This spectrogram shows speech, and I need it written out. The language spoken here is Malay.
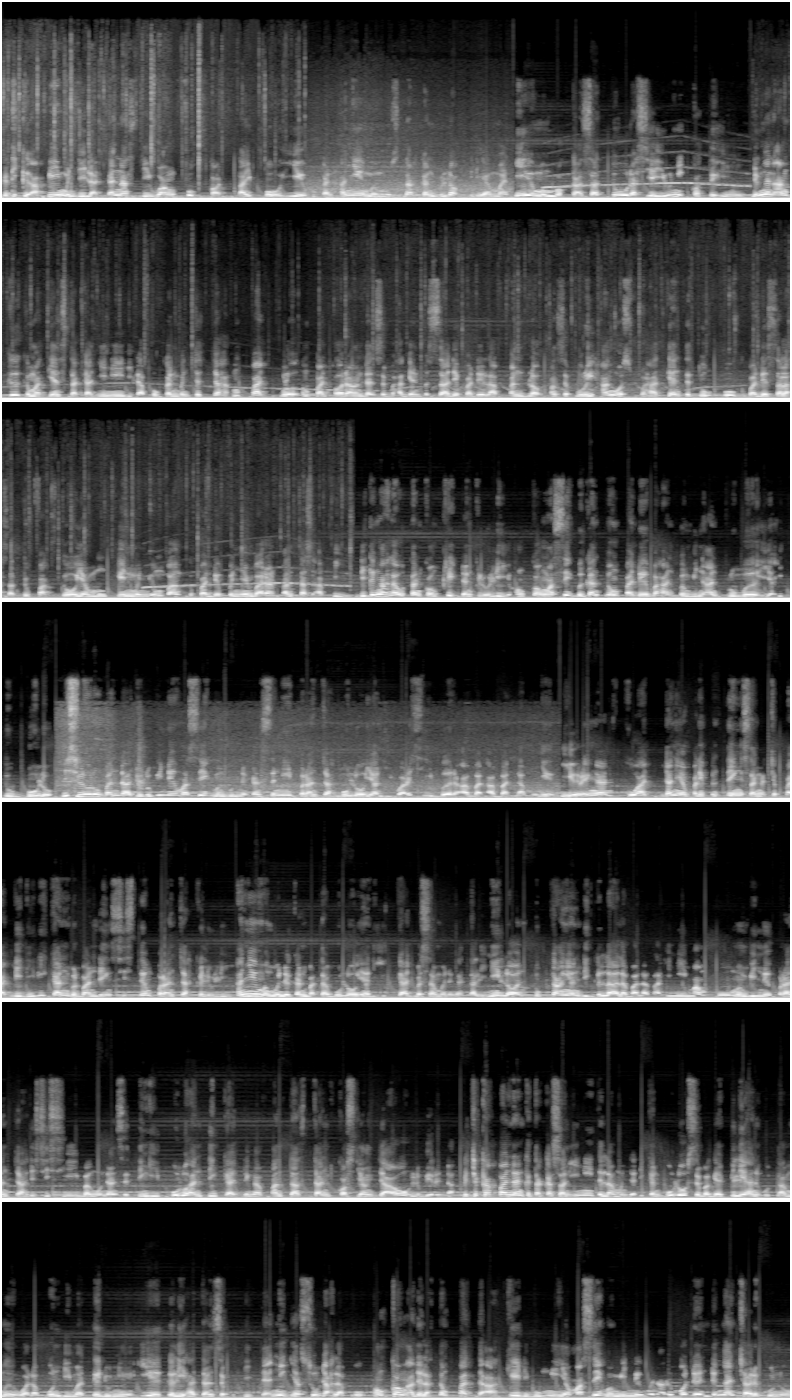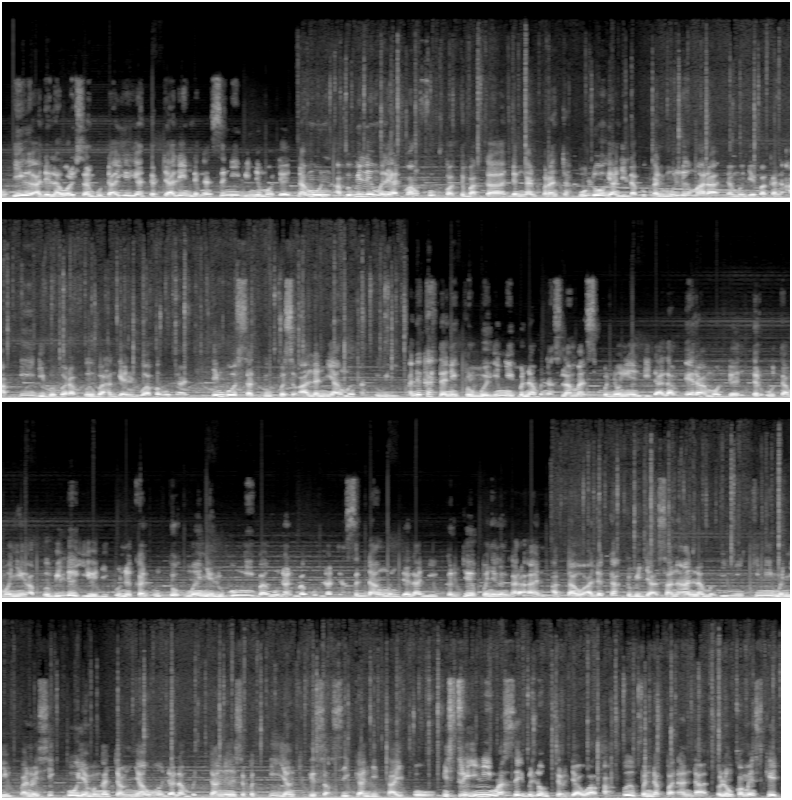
Ketika api menjilat ganas di Wang Food Court, Taipo, ia bukan hanya memusnahkan blok kediaman. Ia membongkar satu rahsia unik kota ini. Dengan angka kematian setakat ini dilaporkan mencecah 44 orang dan sebahagian besar daripada 8 blok pangsapuri hangus. Perhatian tertumpu kepada salah satu faktor yang mungkin menyumbang kepada penyebaran pantas api. Di tengah lautan konkrit dan keloli, Hong Kong masih bergantung pada bahan pembinaan purba iaitu buluh. Di seluruh bandar jurubina masih menggunakan seni perancah buluh yang diwarisi berabad-abad lamanya. Ia ringan, kuat dan yang paling penting sangat cepat didirikan berbanding sistem perancah keluli. Hanya menggunakan batang buluh yang diikat bersama dengan tali nilon, tukang yang digelar laba-laba ini mampu membina perancah di sisi bangunan setinggi puluhan tingkat dengan pantas dan kos yang jauh lebih rendah. Kecekapan dan ketakasan ini telah menjadikan buluh sebagai pilihan utama walaupun di mata dunia ia kelihatan seperti teknik yang sudah lapuk. Hong Kong adalah tempat terakhir di bumi yang masih membina menara moden dengan cara kuno. Ia adalah warisan budaya yang terjalin dengan seni bina moden. Namun, apabila melihat Wang Food Court terbakar dengan perancah buluh yang dilakukan mula marak dan menyebabkan api di beberapa bahagian luar bangunan, timbul satu persoalan yang menghantui. Adakah teknik purba ini benar-benar selamat sepenuhnya di dalam era moden terutamanya apabila ia digunakan untuk menyelubungi bangunan-bangunan yang sedang menjalani kerja penyelenggaraan atau adakah kebijaksanaan lama ini kini menyimpan risiko yang mengancam nyawa dalam bencana seperti yang kita saksikan di Taipo. Misteri ini masih belum terjawab. Apa pendapat anda? Tolong komen sikit.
